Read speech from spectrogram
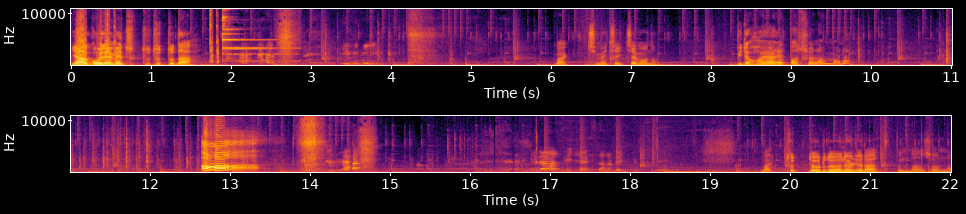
Ya goleme tuttu tuttu da. Ne bileyim. Bak çime çekeceğim onu. Bir de hayalet basıyor lan bana. Aa! Bir daha atlayacak sana. Bak tutturduğun ölür artık bundan sonra.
